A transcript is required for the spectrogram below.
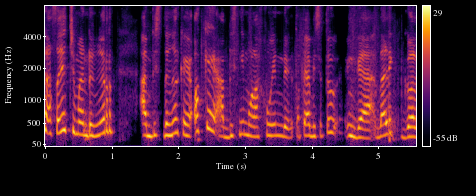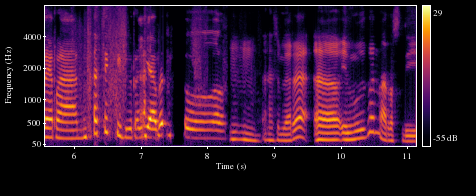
rasanya cuma denger abis denger kayak oke abis nih mau lakuin deh tapi abis itu enggak balik goleran balik tiduran Iya, betul. Mm-mm. Nah, sebenarnya eh, ilmu itu kan harus di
